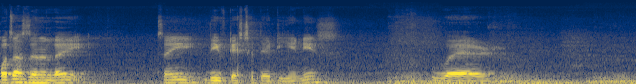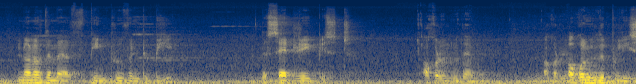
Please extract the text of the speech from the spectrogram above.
पचासजनालाई चाहिँ they've tested their DNAs were none of them have been proven to be the said rapist to them. According according to the police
